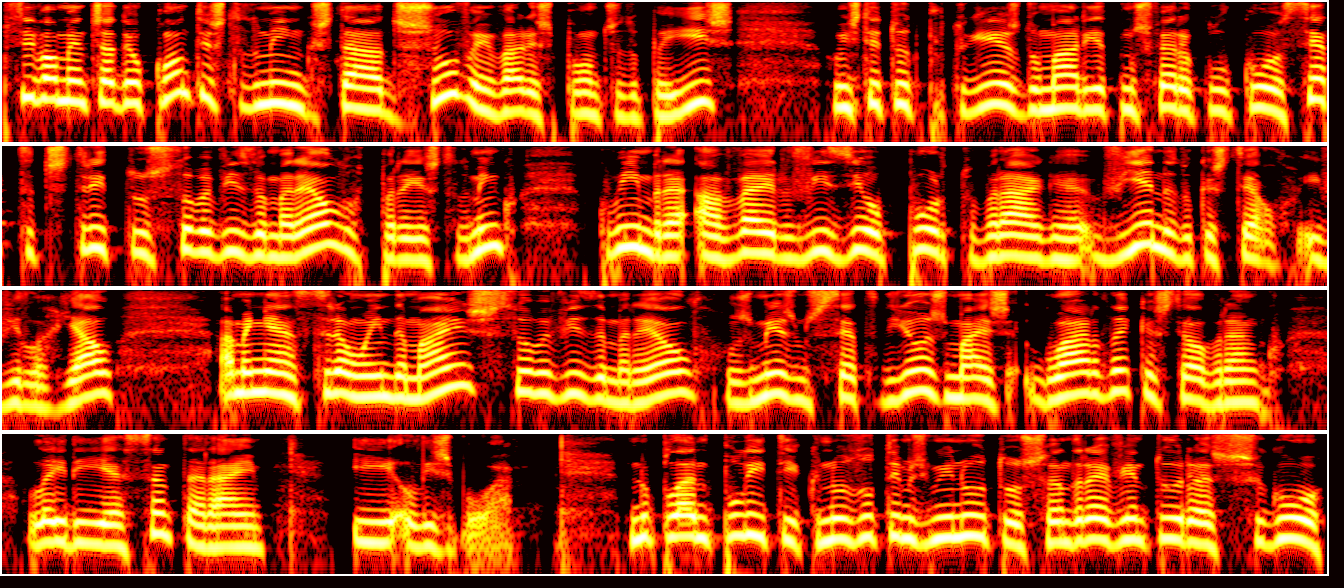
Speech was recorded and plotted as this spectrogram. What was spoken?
Possivelmente já deu conta, este domingo está de chuva em vários pontos do país. O Instituto Português do Mar e Atmosfera colocou sete distritos sob aviso amarelo para este domingo: Coimbra, Aveiro, Viseu, Porto, Braga, Viana do Castelo e Vila Real. Amanhã serão ainda mais sob aviso amarelo, os mesmos sete de hoje, mais Guarda, Castelo Branco, Leiria, Santarém e Lisboa. No plano político, nos últimos minutos, André Ventura chegou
